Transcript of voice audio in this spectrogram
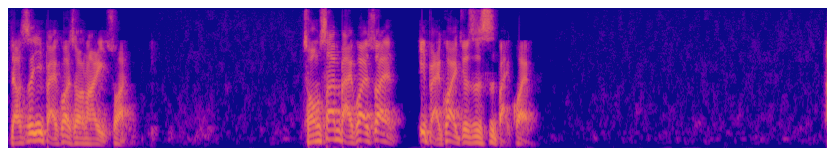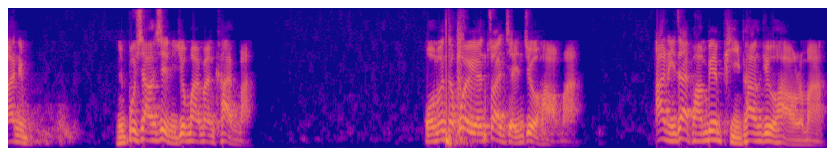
老师，一百块从哪里算？从三百块算，一百块就是四百块。啊，你你不相信，你就慢慢看嘛。我们的会员赚钱就好嘛。啊，你在旁边匹胖就好了嘛。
